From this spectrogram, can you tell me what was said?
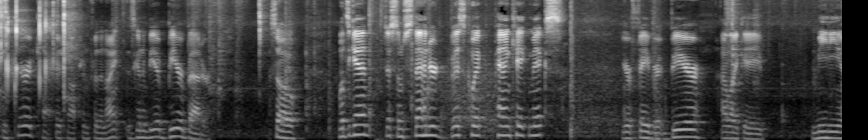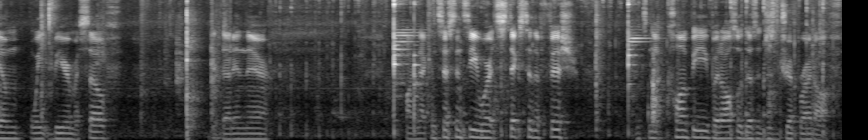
The third catfish option for the night is going to be a beer batter. So, once again, just some standard Bisquick pancake mix. Your favorite beer. I like a medium weight beer myself. Get that in there. Find that consistency where it sticks to the fish. It's not clumpy, but also doesn't just drip right off.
